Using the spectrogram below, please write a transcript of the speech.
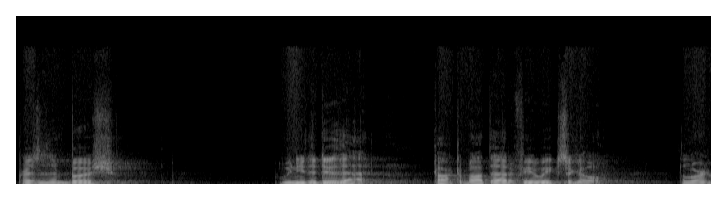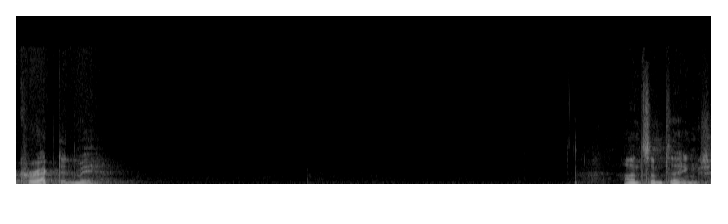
President Bush. We need to do that. Talked about that a few weeks ago. The Lord corrected me. On some things.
